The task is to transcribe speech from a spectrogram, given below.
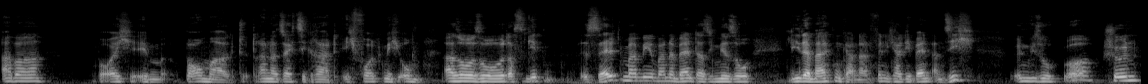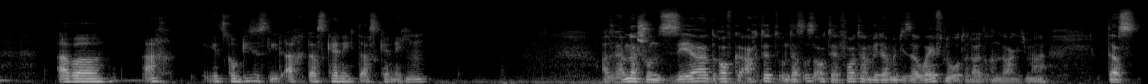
aber bei euch im Baumarkt 360 Grad, ich folge mich um. Also so, das geht ist selten bei mir bei einer Band, dass ich mir so Lieder merken kann. Dann finde ich halt die Band an sich irgendwie so, ja, schön, aber ach, jetzt kommt dieses Lied, ach, das kenne ich, das kenne ich. Mhm. Also wir haben da schon sehr drauf geachtet und das ist auch der Vorteil wieder mit dieser Wave-Note da drin, sage ich mal, dass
